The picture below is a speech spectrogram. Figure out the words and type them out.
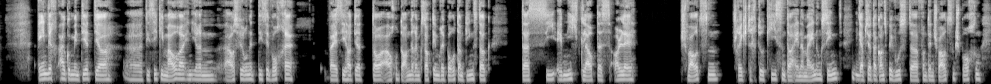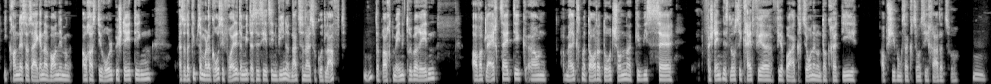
Ähnlich argumentiert ja äh, die Sigi Maurer in ihren Ausführungen diese Woche, weil sie hat ja da auch unter anderem gesagt im Report am Dienstag, dass sie eben nicht glaubt, dass alle Schwarzen Schrägstrich Türkisen da einer Meinung sind. Ich mhm. glaube, sie hat da ganz bewusst äh, von den Schwarzen gesprochen. Ich kann das aus eigener Wahrnehmung auch aus Tirol bestätigen. Also da gibt es einmal eine große Freude damit, dass es jetzt in Wien und national so gut läuft. Mhm. Da braucht man eh nicht drüber reden. Aber gleichzeitig äh, und merkt man da oder dort schon eine gewisse Verständnislosigkeit für, für ein paar Aktionen und da gehört die Abschiebungsaktion sicher auch dazu. Mhm.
